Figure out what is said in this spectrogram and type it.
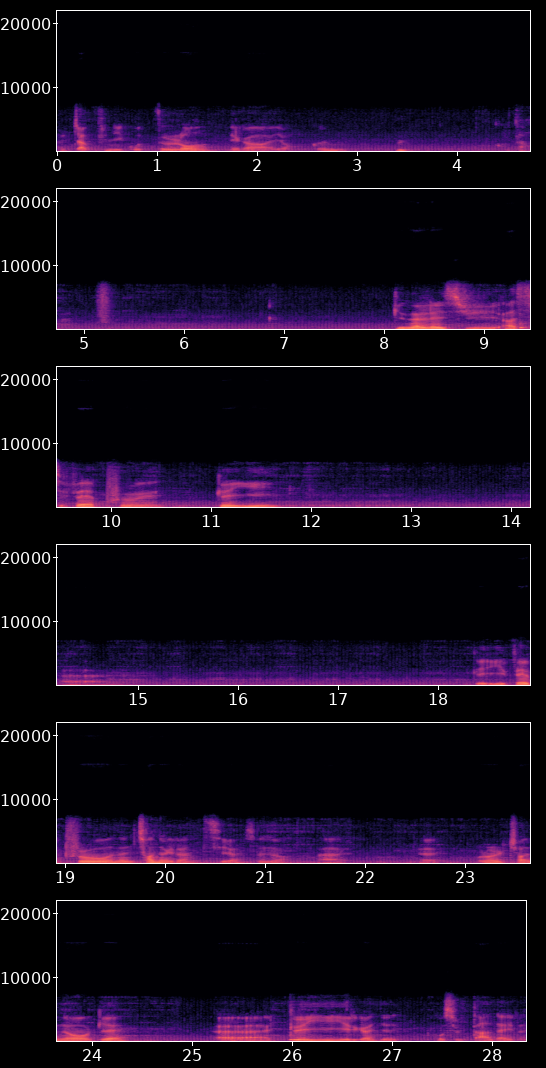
활짝 핀 이 꽃들로 내가 엮은 음? eut à se vêpres cueillis 그이 베프로는 저녁이라는 뜻이에요. 저녁. 아, 예, 오늘 저녁에 에, 꾀이가 이제 꽃을 따다 이런.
